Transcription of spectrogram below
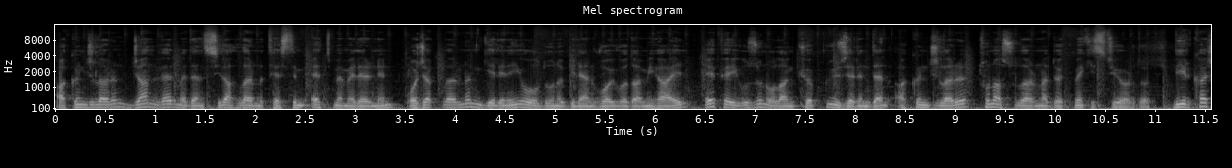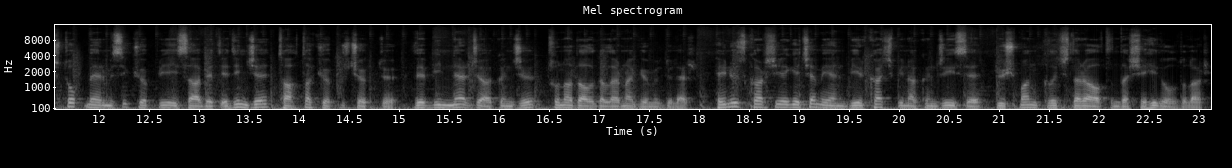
Akıncıların can vermeden silahlarını teslim etmemelerinin ocaklarının geleneği olduğunu bilen Voyvoda Mihail, epey uzun olan köprü üzerinden akıncıları Tuna sularına dökmek istiyordu. Birkaç top mermisi köprüye isabet edince tahta köprü çöktü ve binlerce akıncı Tuna dalgalarına gömüldüler. Henüz karşıya geçemeyen birkaç bin akıncı ise düşman kılıçları altında şehit oldular.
